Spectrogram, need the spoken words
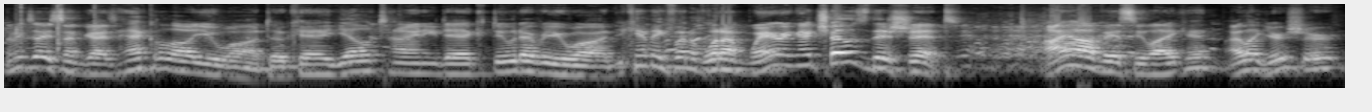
Let me tell you something, guys. Heckle all you want, okay? Yell tiny dick, do whatever you want. You can't make fun of what I'm wearing. I chose this shit. I obviously like it. I like your shirt.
